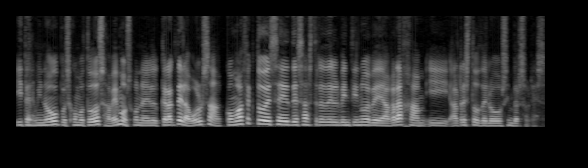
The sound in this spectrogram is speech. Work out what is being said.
y terminó, pues como todos sabemos, con el crack de la bolsa. ¿Cómo afectó ese desastre del 29 a Graham y al resto de los inversores?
